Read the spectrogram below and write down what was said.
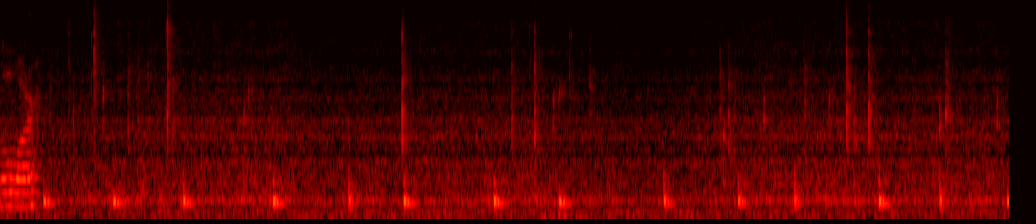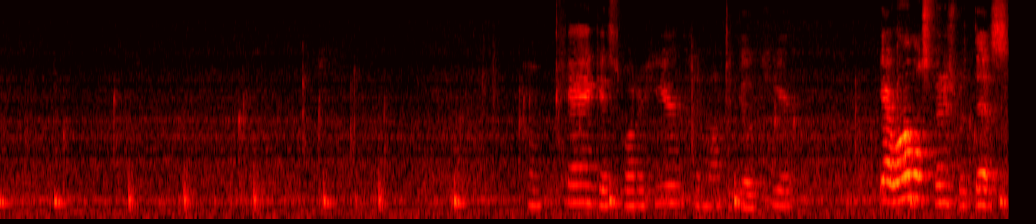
Full water. Okay, gets water here. Then want to go here. Yeah, we're almost finished with this,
